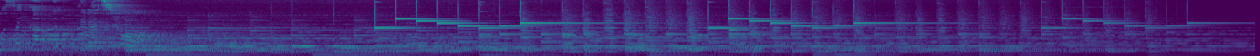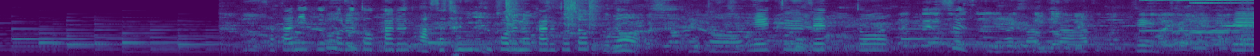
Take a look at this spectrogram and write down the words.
大阪ブックラジオサタニックポルトカル、あ、サタニックポルノカルトショップの、えっ、と、A to Z2 っていうアルバムがあって、で、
